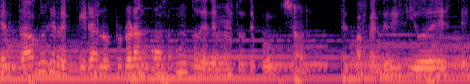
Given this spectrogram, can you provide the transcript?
el trabajo se refiere al otro gran conjunto de elementos de producción. El papel decisivo de este,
